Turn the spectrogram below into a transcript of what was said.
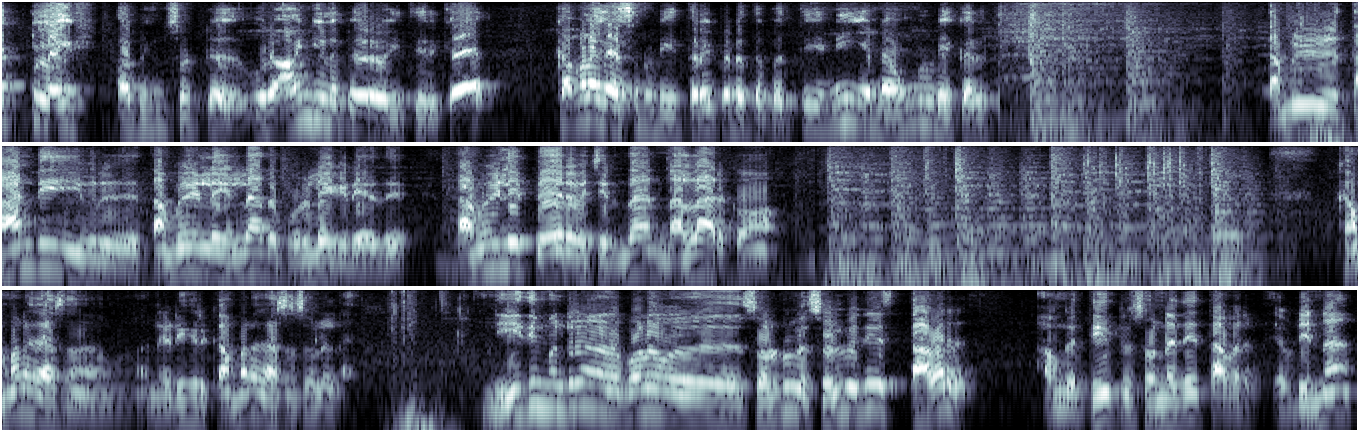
தக் லைஃப் அப்படின்னு சொல்லிட்டு ஒரு ஆங்கில பெயரை வைத்திருக்க கமலஹாசனுடைய திரைப்படத்தை பத்தி நீங்க என்ன உங்களுடைய கருத்து? தமிழ் தாண்டி இவர் தமிழ்ல இல்லாத பொருளே கிடையாது. தமிழ்லயே பேரை வச்சிருந்தா நல்லா இருக்கும். கமலஹாசன் நடிகர் கமலஹாசன் சொல்லல. நீதிமன்றம் அதை போல சொல்வ சொல்வதே தவறு. அவங்க தீர்ப்பு சொன்னதே தவறு. எப்படின்னா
